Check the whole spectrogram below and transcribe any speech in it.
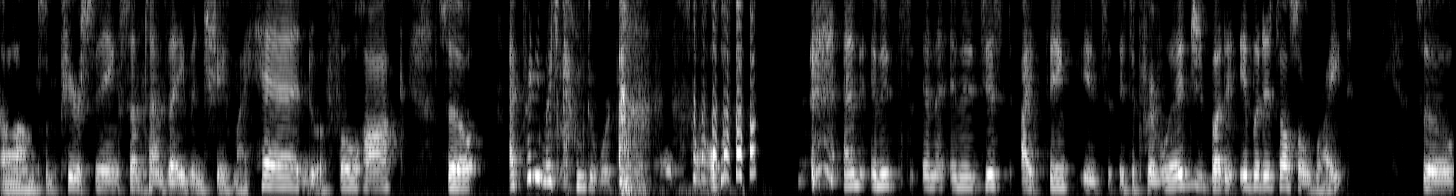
um, some piercings. Sometimes I even shave my head and do a faux hawk. So I pretty much come to work as my whole self. and and it's and, and it just I think it's it's a privilege, but it, but it's also right. So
